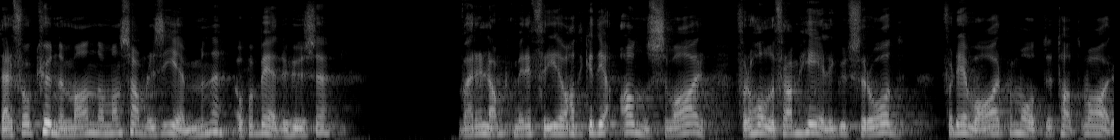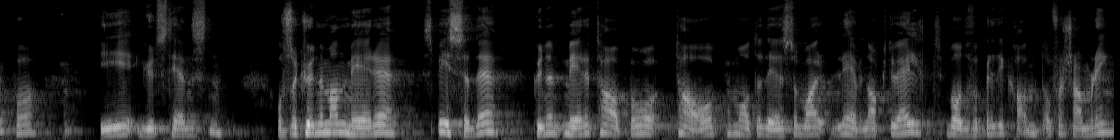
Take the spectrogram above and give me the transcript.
Derfor kunne man, når man samles i hjemmene og på bedehuset, være langt mer fri. Og hadde ikke de ansvar for å holde fram hele Guds råd, for det var på en måte tatt vare på i gudstjenesten. Og så kunne man mer spisse det, kunne mer ta, på, ta opp måte, det som var levende aktuelt, både for predikant og forsamling.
